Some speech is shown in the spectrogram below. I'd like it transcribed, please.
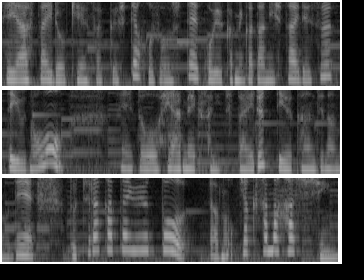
ヘアスタイルを検索して保存してこういう髪型にしたいですっていうのを、えーと、ヘアメイクさんに伝えるっていう感じなのでどちらかというとあのお客様発信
